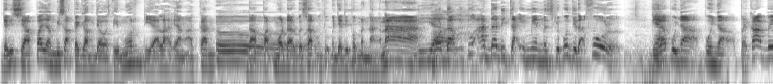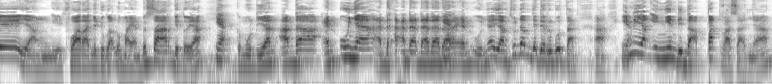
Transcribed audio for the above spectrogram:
Jadi siapa yang bisa pegang Jawa Timur, dialah yang akan oh. dapat modal besar untuk menjadi pemenang. Nah, Dia. modal itu ada di Caimin meskipun tidak full. Dia ya. punya punya PKB yang suaranya juga lumayan besar gitu ya. ya. Kemudian ada NU-nya, ada ada ada ada, ada ya. NU-nya yang sudah menjadi rebutan. Nah, ya. ini yang ingin didapat rasanya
